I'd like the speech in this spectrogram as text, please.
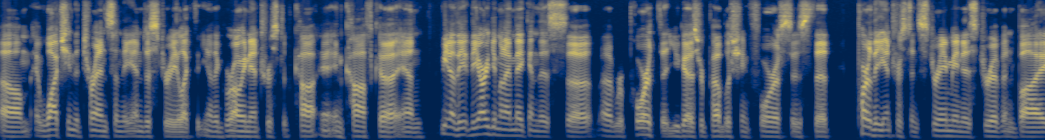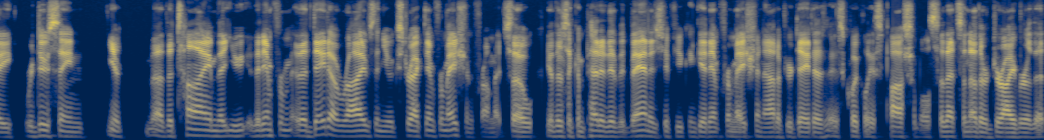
um, and watching the trends in the industry, like the, you know the growing interest of in Kafka, and you know the the argument I make in this uh, uh, report that you guys are publishing for us is that part of the interest in streaming is driven by reducing you know uh, the time that you that inform the data arrives and you extract information from it. So you know, there's a competitive advantage if you can get information out of your data as quickly as possible. So that's another driver that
